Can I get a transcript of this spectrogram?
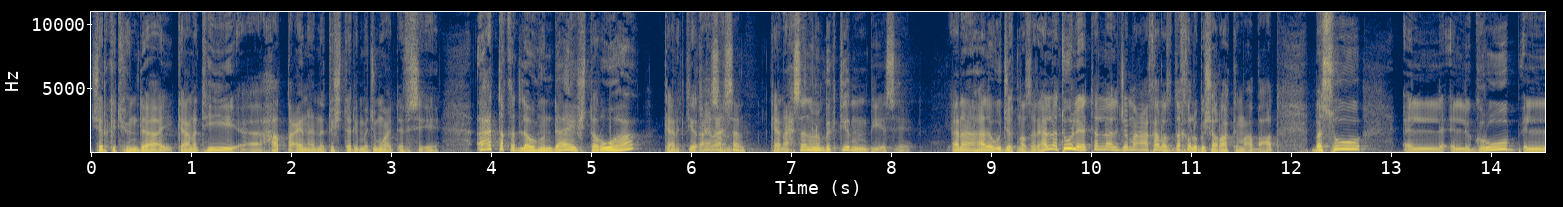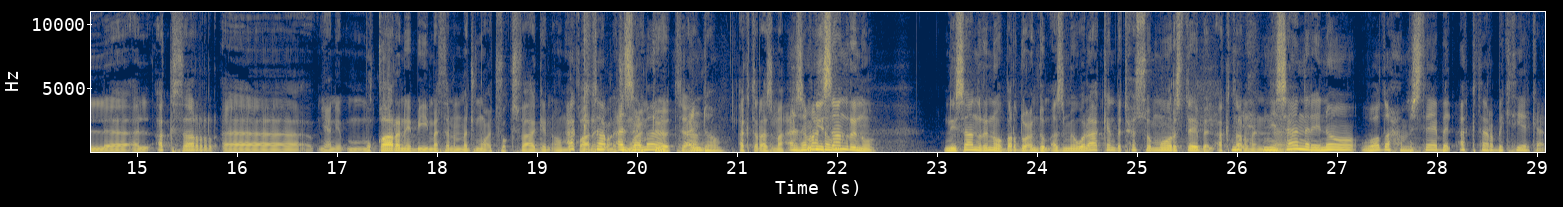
شركة هونداي كانت هي آه، حاطة عينها إنها تشتري مجموعة FCA أعتقد لو هونداي اشتروها كان كتير كان أحسن, كان أحسن لهم بكتير من PSA أنا هذا وجهة نظري. هلأ توليت هلأ الجماعة خلص دخلوا بشراكة مع بعض. بس هو ال- ال group ال- الأكثر آه، يعني مقارنة بمثلا مجموعة فوكس فاجن أو مقارنة بمجموعة تويوتا. عندهم. أكثر أزمات. ونيسان رينو. نيسان رينو برضو عندهم أزمة ولكن بتحسهم more stable أكثر من نيسان رينو وضعهم stable أكثر بكثير كان.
